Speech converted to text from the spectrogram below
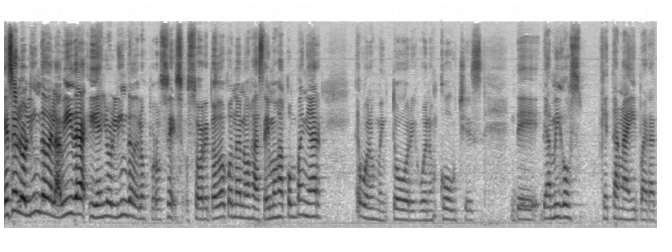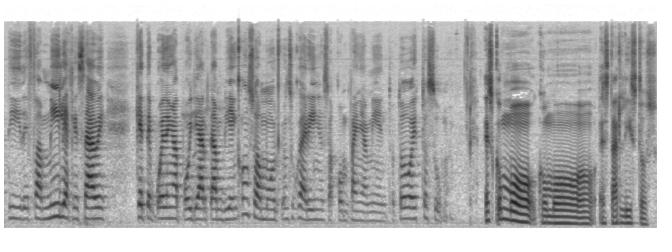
eso es lo lindo de la vida y es lo lindo de los procesos, sobre todo cuando nos hacemos acompañar de buenos mentores, buenos coaches, de, amigos que están ahí para ti, de familia que sabe que te pueden apoyar también con su amor, con su cariño, su acompañamiento. Todo esto suma. Es como, como estar listos,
